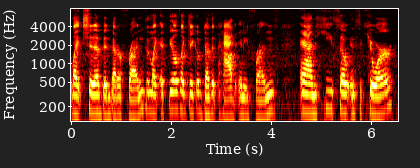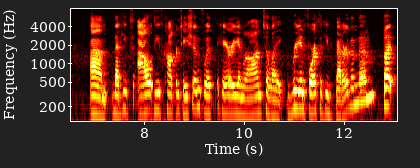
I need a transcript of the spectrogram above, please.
like should have been better friends and like it feels like Draco doesn't have any friends and he's so insecure um, that he's out these confrontations with Harry and Ron to like reinforce that he's better than them. But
